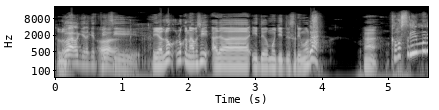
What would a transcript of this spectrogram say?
Lu? gua lagi lagi PC Iya, lu lu kenapa sih ada ide mau jadi streamer? Lah. Hah? Kalau streamer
